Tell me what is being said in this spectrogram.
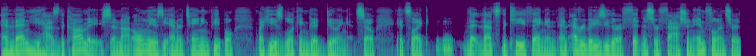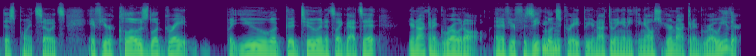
And then he has the comedy. So not only is he entertaining people, but he's looking good doing it. So it's like mm-hmm. that that's the key thing. And and everybody's either a fitness or fashion influencer at this point. So it's if your clothes look great, but you look good too, and it's like that's it, you're not going to grow at all. And if your physique mm-hmm. looks great, but you're not doing anything else, you're not going to grow either.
